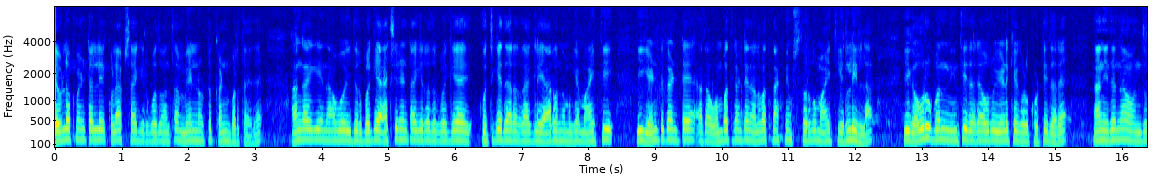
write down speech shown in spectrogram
ಡೆವಲಪ್ಮೆಂಟಲ್ಲಿ ಕೊಲ್ಯಾಪ್ಸ್ ಆಗಿರ್ಬೋದು ಅಂತ ಮೇಲ್ನೋಟು ಕಂಡು ಬರ್ತಾ ಇದೆ. ಹಾಗಾಗಿ ನಾವು ಇದ್ರ ಬಗ್ಗೆ ಆಕ್ಸಿಡೆಂಟ್ ಆಗಿರೋದ್ರ ಬಗ್ಗೆ ಗುತ್ತಿಗೆದಾರರಾಗಲಿ ಯಾರೂ ನಮಗೆ ಮಾಹಿತಿ ಈಗ ಎಂಟು ಗಂಟೆ ಅಥವಾ ಒಂಬತ್ತು ಗಂಟೆ ನಲ್ವತ್ನಾಲ್ಕು ನಿಮಿಷದವರೆಗೂ ಮಾಹಿತಿ ಇರಲಿಲ್ಲ. ಈಗ ಅವರು ಬಂದು ನಿಂತಿದ್ದಾರೆ, ಅವರು ಹೇಳಿಕೆಗಳು ಕೊಟ್ಟಿದ್ದಾರೆ. ನಾನು ಇದನ್ನು ಒಂದು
